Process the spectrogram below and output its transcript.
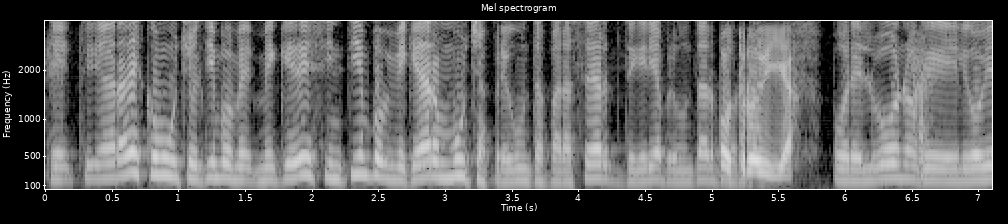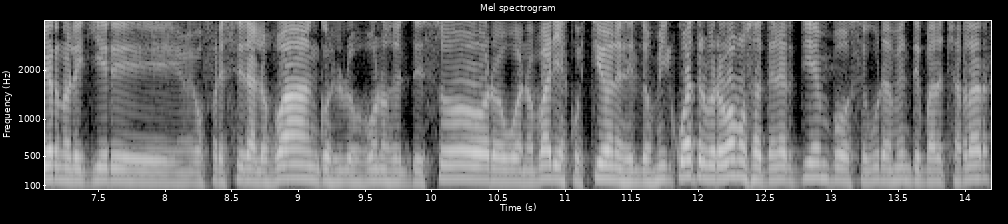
Te, agradezco mucho el tiempo, me, quedé sin tiempo y me quedaron muchas preguntas para hacer. Te quería preguntar por, Otro día. por el bono que el gobierno le quiere ofrecer a los bancos, los bonos del Tesoro, bueno, varias cuestiones del 2004, pero vamos a tener tiempo seguramente para charlar.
